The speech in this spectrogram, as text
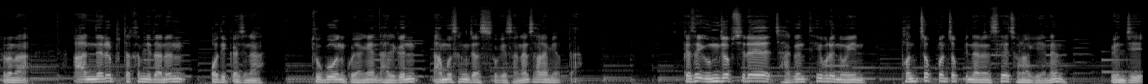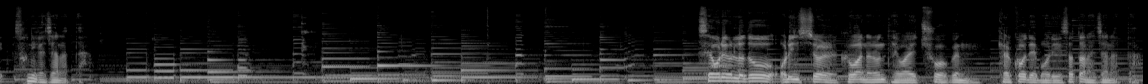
그러나 안내를 부탁합니다는 어디까지나 두고 온 고향의 낡은 나무 상자 속에 사는 사람이었다. 그래서 응접실의 작은 테이블에 놓인 번쩍번쩍 빛나는 새 전화기에는 왠지 손이 가지 않았다. 세월이 흘러도 어린 시절 그와 나눈 대화의 추억은 결코 내 머리에서 떠나지 않았다.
